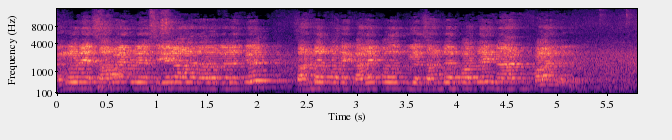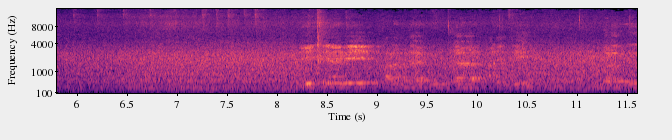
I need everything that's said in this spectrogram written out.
எங்களுடைய சபையினுடைய செயலாளர் அவர்களுக்கு சந்தர்ப்பத்தை கலைப்பதற்குரிய சந்தர்ப்பத்தை நான் வழங்குகிறேன் ஏற்கனவே கடந்த கூட்ட அறிக்கை உங்களுக்கு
